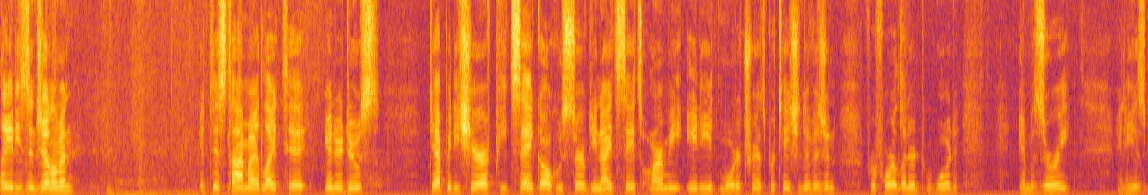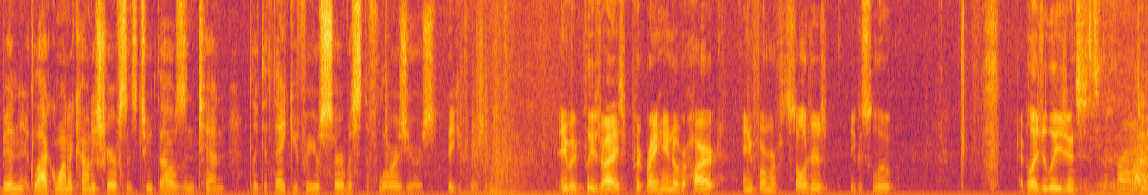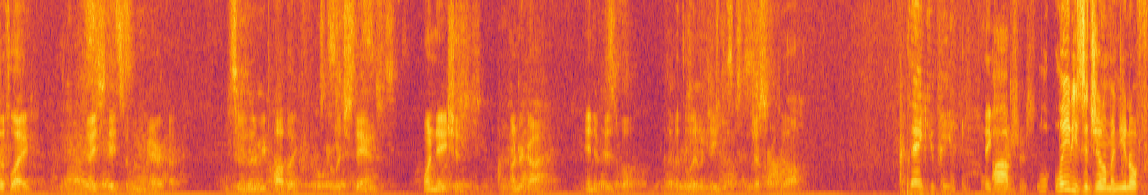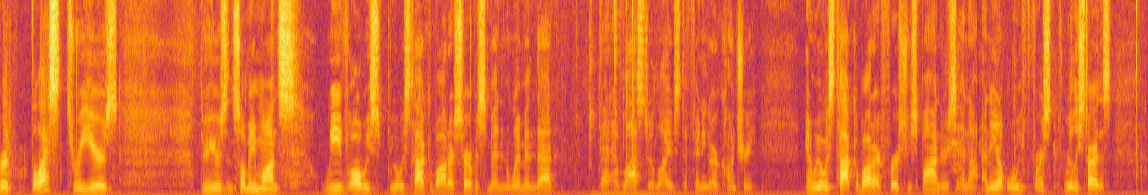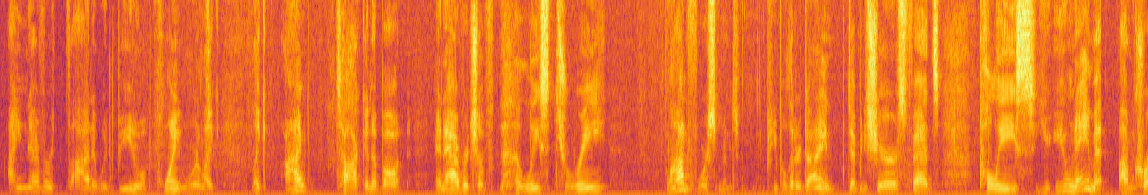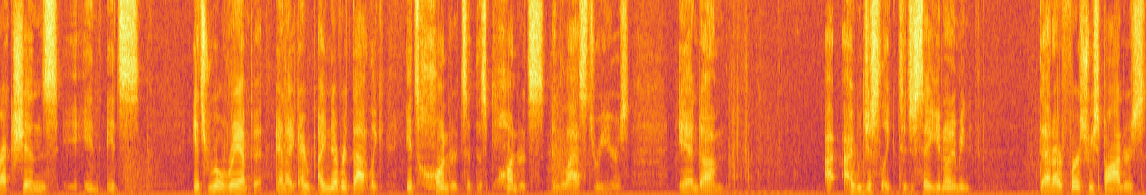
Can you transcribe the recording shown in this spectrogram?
Ladies and gentlemen, at this time, I'd like to introduce Deputy Sheriff Pete Sanko, who served the United States Army 88th Motor Transportation Division for Fort Leonard Wood in Missouri, and he has been at Lackawanna County Sheriff since 2010. I'd like to thank you for your service. The floor is yours. Thank you, Commissioners. Anyway, please rise, put right hand over heart. Any former soldiers, you can salute. I pledge allegiance to the flag of the United States of America, to the republic for which stands one nation, under God, indivisible, with liberty and justice to all. Thank you, Pete. Thank you, Commissioners. Ladies and gentlemen, you know, for the last three years, three years and so many months, we've always, we always talk about our servicemen and women that, that have lost their lives defending our country. And we always talk about our first responders. And, uh, and you know, when we first really started this, I never thought it would be to a point where like, like I'm talking about an average of at least three law enforcement people that are dying deputy sheriffs feds police you, you name it um, corrections it, it's it's real rampant. And I, I, I never thought like it's hundreds at this hundreds in the last three years. And um, I, I would just like to just say you know what i mean? That our first responders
